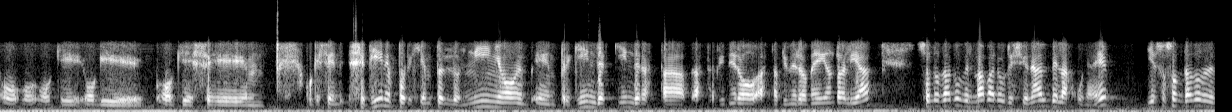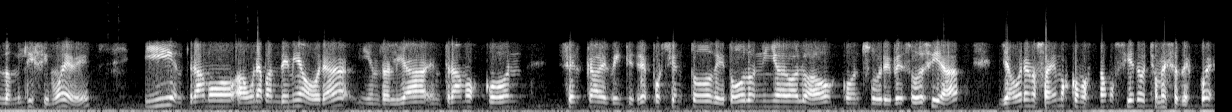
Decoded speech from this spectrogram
o, o, que o que o que se o que se, se tienen por ejemplo en los niños en, prekinder kinder hasta hasta primero hasta primero medio en realidad son los datos del mapa nutricional de la JUNAEP y esos son datos del 2019 y entramos a una pandemia ahora y en realidad entramos con cerca del 23% de todos los niños evaluados con sobrepeso obesidad y ahora no sabemos cómo estamos 7 o 8 meses después.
